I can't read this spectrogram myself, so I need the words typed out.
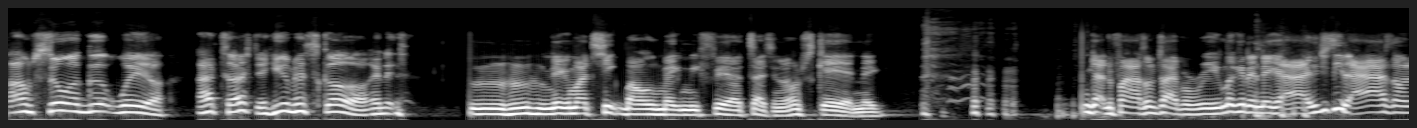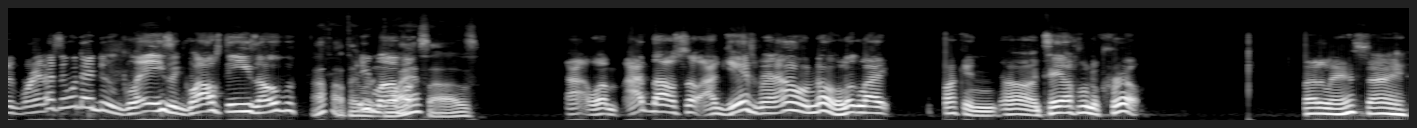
I'm suing Goodwill. I touched a human skull, and it, Mm-hmm. Nigga, my cheekbones make me feel touching. I'm scared, nigga. You got to find some type of reason. Look at the nigga eyes. Did you see the eyes on it, Brand? I said, what they do? Glaze and gloss these over? I thought they You were motherfucker. glass eyes. I, well, I thought so. I guess, man. I don't know. Look like fucking uh, tail from the crypt. utterly insane.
